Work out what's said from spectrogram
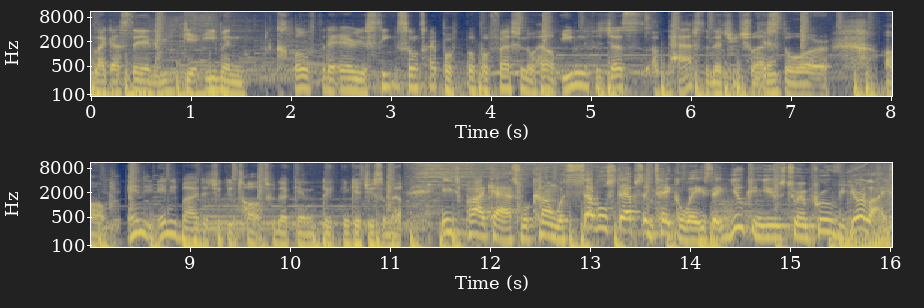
like I said, you get even close to the area, seek some type of, of professional help, even if it's just a pastor that you trust or um, any anybody that you can talk to that can that can get you some help. Each podcast will come with several steps and takeaways that you can use to improve your life.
